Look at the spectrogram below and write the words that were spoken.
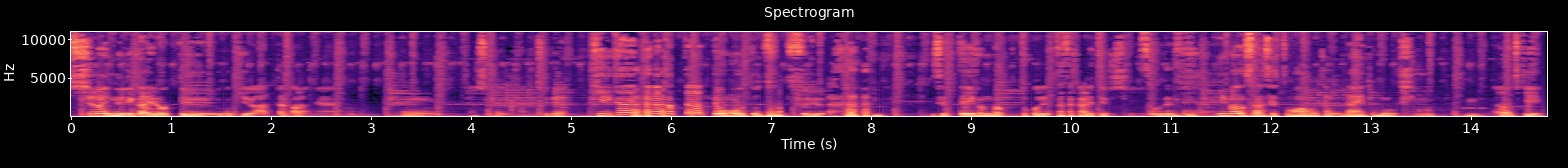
白に塗り替えようっていう動きがあったからね。うん、確かにあっちで。切り替えてなかったらって思うとずっとするよ。絶対いろんなとこで叩かれてるし。そうですね。今のサンセットワンは多分ないと思うし。うんうん。あの時、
